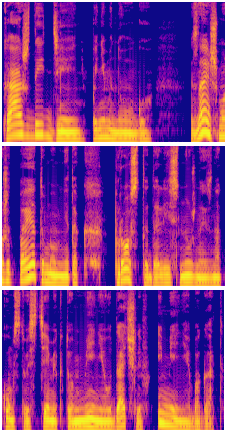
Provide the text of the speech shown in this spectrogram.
Каждый день, понемногу. Знаешь, может, поэтому мне так просто дались нужные знакомства с теми, кто менее удачлив и менее богат.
